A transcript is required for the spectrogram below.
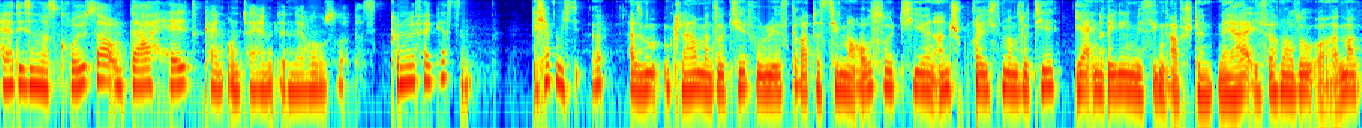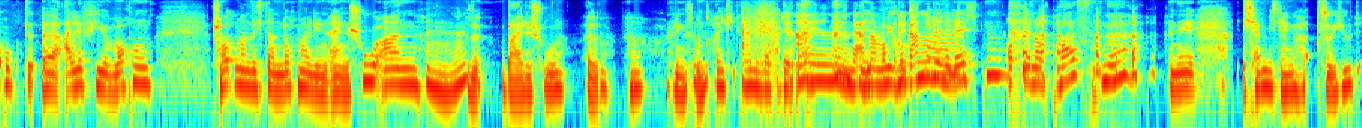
Ja, die sind was größer und da hält kein Unterhemd in der Hose. Das können wir vergessen. Ich habe mich, äh, also klar, man sortiert, wo du jetzt gerade das Thema Aussortieren ansprichst, man sortiert ja in regelmäßigen Abständen. Naja, ich sag mal so, äh, man guckt äh, alle vier Wochen, schaut man sich dann doch mal den einen Schuh an, also beide Schuhe, also ja, links und rechts. Eine Woche den einen, in der anderen nee, Woche den guckst nur anderen. den rechten, ob der noch passt. Ne? nee, ich habe mich dann gefragt, so gut,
